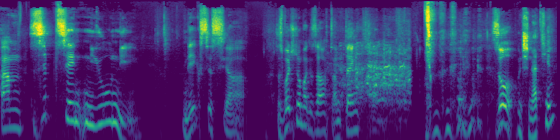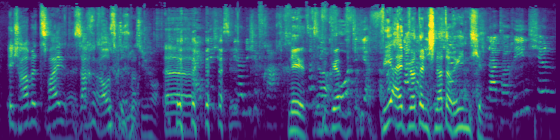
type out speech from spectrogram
am 17. Juni nächstes Jahr. Das wollte ich nur mal gesagt haben. Denkt dran. So, Und Schnattchen? ich habe zwei Sachen Etwas rausgesucht. jünger. Eigentlich ist wieder nicht gefragt. Nee, Das ist die wie- alt wird denn Schnatterinchen? Schnatterinchen.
